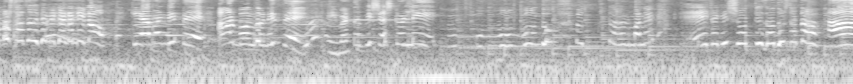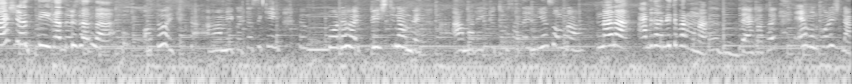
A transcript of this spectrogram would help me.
আমার সাথে ওইখানে কেটে নিল? কে আবার নিছে? আমার বন্ধু নিছে। এইবার তো বিশ্বাস করলি। বন্ধু তার মানে এইটা কি সত্যি জাদুর ছাতা? হ্যাঁ সত্যি জাদুর ছাতা। অতই আমি কইতাছি কি মনে হয় বৃষ্টি নামবে। আমার একটু তোর ছাতায় নিয়ে চল না। না না আমি তো নিতে পারব না। দেখ অথই এমন করিস না।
